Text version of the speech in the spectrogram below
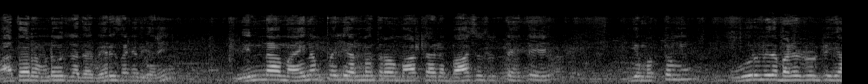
వాతావరణం ఉండవచ్చు అది వేరే సంగతి కానీ. నిన్న మైనంపల్లి హనుమంతరావు మాట్లాడిన భాష చూస్తే అయితే ఇక మొత్తం ఊరు మీద పడేటువంటి ఇక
